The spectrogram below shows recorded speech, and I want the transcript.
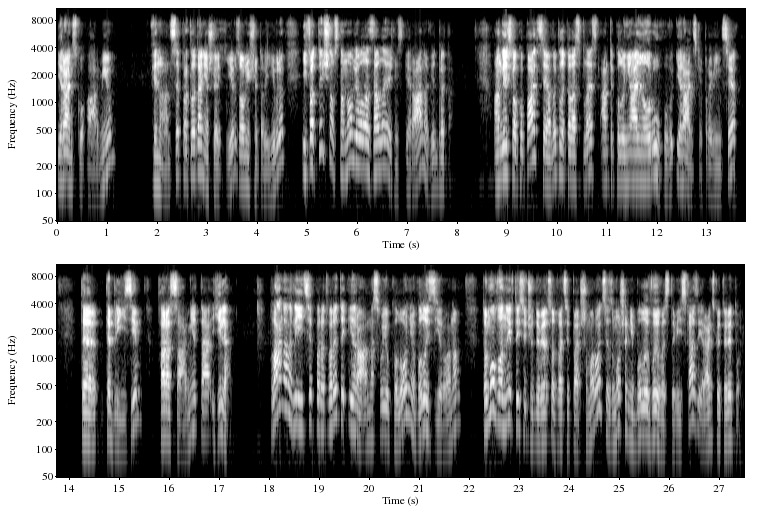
іранську армію, фінанси, прокладання шляхів, зовнішню торгівлю і фактично встановлювала залежність Ірану від Британії. Англійська окупація викликала сплеск антиколоніального руху в іранських провінціях Тебрізі, Харасані та Гіляні. План англійців перетворити Іран на свою колонію було зірвано, тому вони в 1921 році змушені були вивести війська з іранської території.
